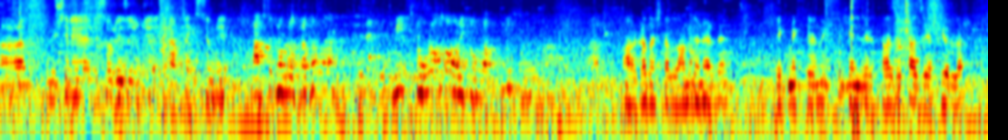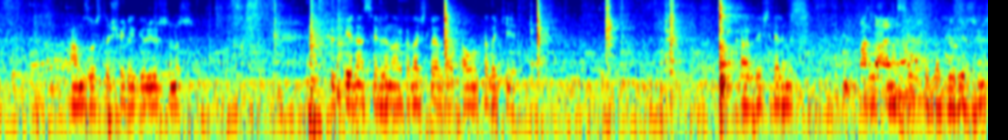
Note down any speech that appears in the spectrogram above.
Aa, müşteriye soruyoruz önce sarımsak istiyor mu diye. Du Knoblauch drauf haben? Mit Knoblauch oder ohne Knoblauch? Arkadaşlar Lam Döner'de ekmeklerini kendileri taze taze yapıyorlar. Hamza Usta şöyle görüyorsunuz. Türkiye'den seyreden arkadaşlar da Avrupa'daki kardeşlerimiz nasıl yapıyorlar görüyorsunuz.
